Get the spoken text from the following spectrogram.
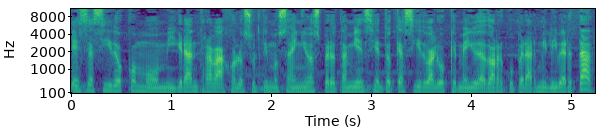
Ese ha sido como mi gran trabajo en los últimos años, pero también siento que ha sido algo que me ha ayudado a recuperar mi libertad.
